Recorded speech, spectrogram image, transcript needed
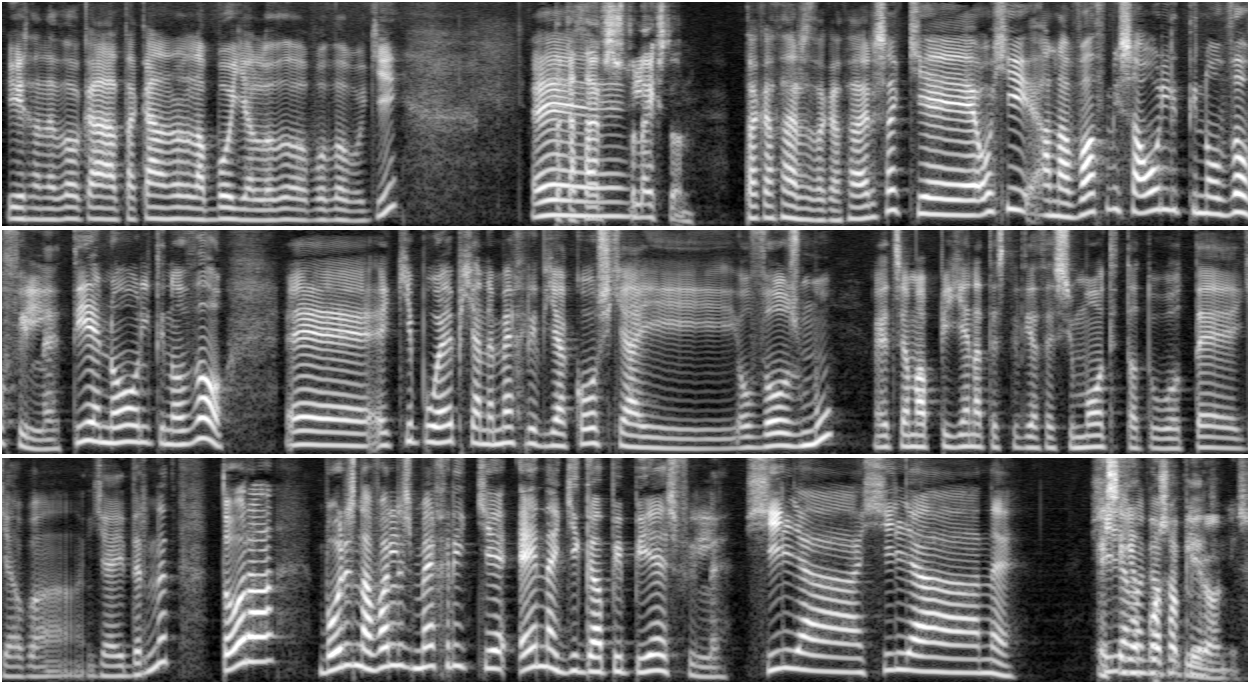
Ήρθαν εδώ, κα- τα κάνανε όλα μπόγιαλο εδώ, από εδώ, από εκεί. Τα Ε, καθάρισες τουλάχιστον. Τα καθάρισα, τα καθάρισα και όχι αναβάθμισα όλη την οδό, φίλε. Τι εννοώ όλη την οδό; Ε, εκεί που έπιανε μέχρι 200 η οδός μου, έτσι άμα πηγαίνατε στη διαθεσιμότητα του ΟΤΕ για, για ίντερνετ, τώρα μπορείς να βάλεις μέχρι και 1 Gbps, φίλε. 1000, 1000, ναι. Εσύ 1000 για πόσα Mbps. πληρώνεις;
